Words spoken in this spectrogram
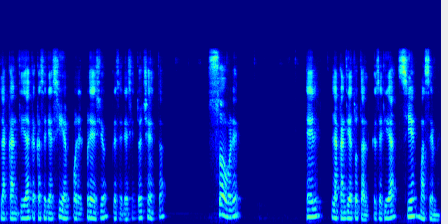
la cantidad que acá sería 100 por el precio, que sería 180, sobre el, la cantidad total, que sería 100 más M.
